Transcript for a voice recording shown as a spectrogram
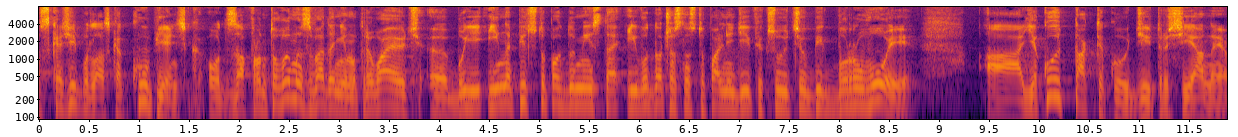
Скажіть, будь ласка, Куп'янськ, от за фронтовими зведеннями тривають е, бої і на підступах до міста, і водночас наступальні дії фіксуються в бік Борової. А якою тактикою діють росіяни?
